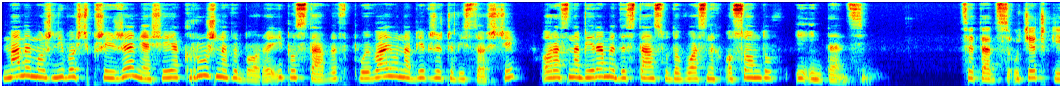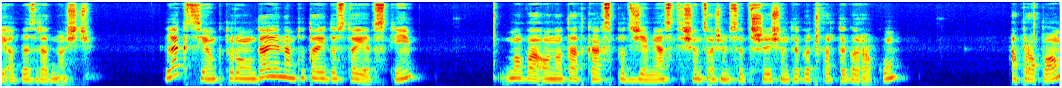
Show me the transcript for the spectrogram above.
mamy możliwość przyjrzenia się, jak różne wybory i postawy wpływają na bieg rzeczywistości oraz nabieramy dystansu do własnych osądów i intencji. Cytat z ucieczki od bezradności. Lekcję, którą daje nam tutaj Dostojewski, mowa o notatkach z podziemia z 1864 roku. A propos,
